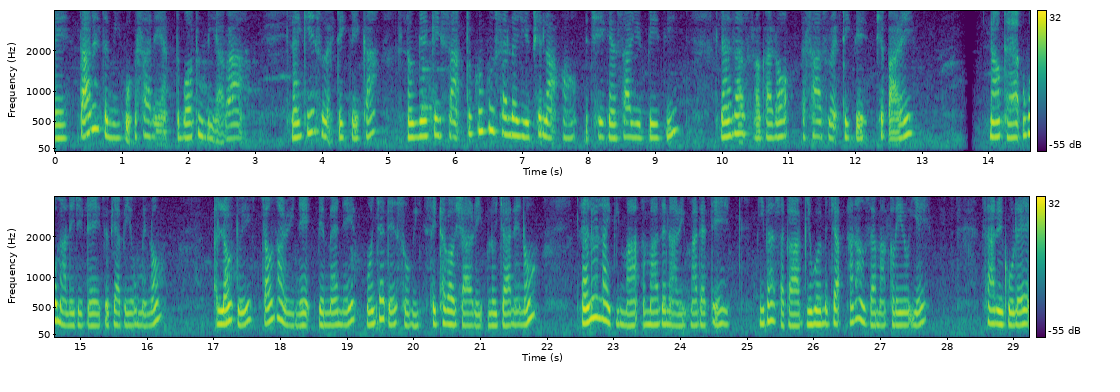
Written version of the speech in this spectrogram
လည်း တားတဲ့သမီးကိုအစတည်းကသဘောတူနေရပါလန်ကင်းဆိုတဲ့အဓိပ္ပာယ်ကလုပ်ငန်းကိစ္စတစ်ခုခုဆက်လက်၍ဖြစ်လာအောင်အခြေခံစ၍ပေးသည်လမ်းစာဆိုတော့ကတော့အစဆိုတဲ့အဓိပ္ပာယ်ဖြစ်ပါတယ်နောက်ထပ်ဥပမာလေးတွေလည်းပြောပြပေးဦးမယ်နော်အလုပ်တွေចောင်းစာတွေနဲ့ပင်မနဲ့ဝန်းချက်တဲ့ဆိုပြီးစိတ်ထွက်ပေါက်ရှားတွေမလို့ကြနဲ့နော်လမ်းလွတ်လိုက်ပြီးမှအမားစင်နာတွေမှားတတ်တယ်မိဘစကားမျိုးဝဲမကြနားထောင်စမ်းမှကလေးတို့ရဲ့ စာတွေကိုလည်း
